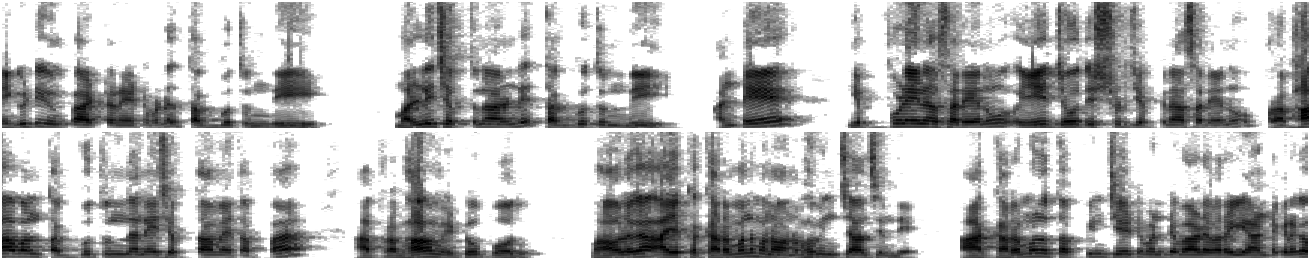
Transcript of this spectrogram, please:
నెగిటివ్ ఇంపాక్ట్ అనేటువంటిది తగ్గుతుంది. మళ్ళీ చెప్తున్నానండి తగ్గుతుంది. అంటే ఎప్పుడైనా సరేను ఏ జ్యోతిష్యుడు చెప్పినా సరేను ప్రభావం తగ్గుతుందనే చెప్తామే తప్ప ఆ ప్రభావం ఎటు పోదు. మామూలుగా ఆ యొక్క కర్మను మనం అనుభవించాల్సిందే. ఆ కర్మను తప్పించేటువంటి వాడు ఎవరయ్యా అంటే కనుక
